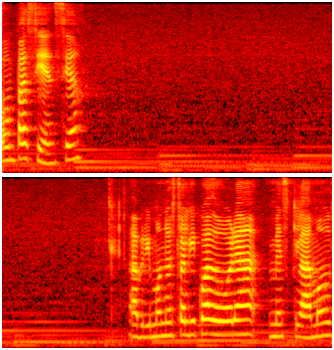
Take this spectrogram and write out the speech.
Con paciencia. Abrimos nuestra licuadora, mezclamos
